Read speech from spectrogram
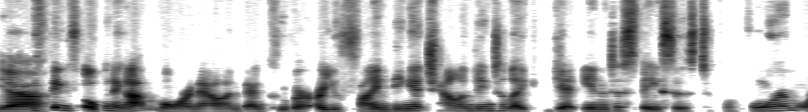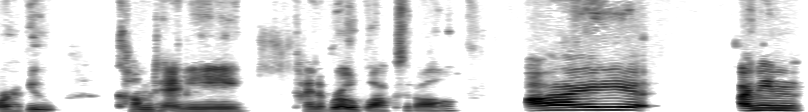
yeah With things opening up more now in Vancouver, are you finding it challenging to like get into spaces to perform, or have you come to any kind of roadblocks at all? I I mean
